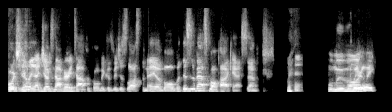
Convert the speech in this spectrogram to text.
fortunately, that joke's not very topical because we just lost the Mayo Bowl. But this is a basketball podcast, so we'll move on. Clearly,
